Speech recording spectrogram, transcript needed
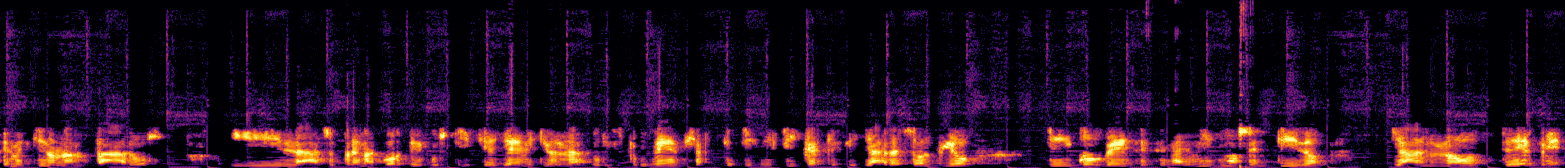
se metieron amparos y la Suprema Corte de Justicia ya emitió una jurisprudencia, que significa que si ya resolvió cinco veces en el mismo sentido, ya no debe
